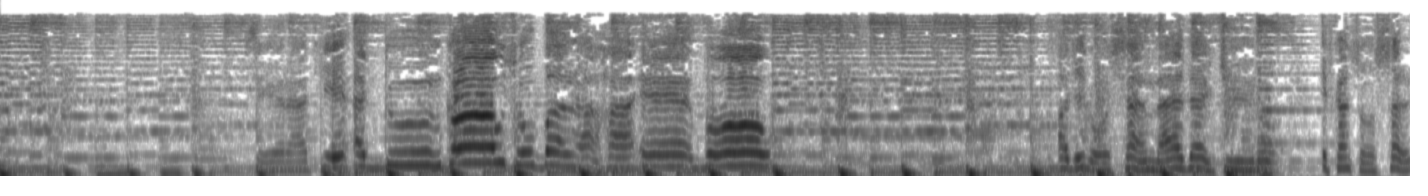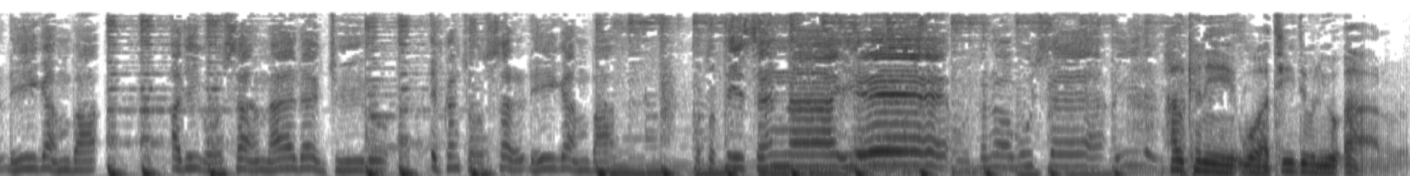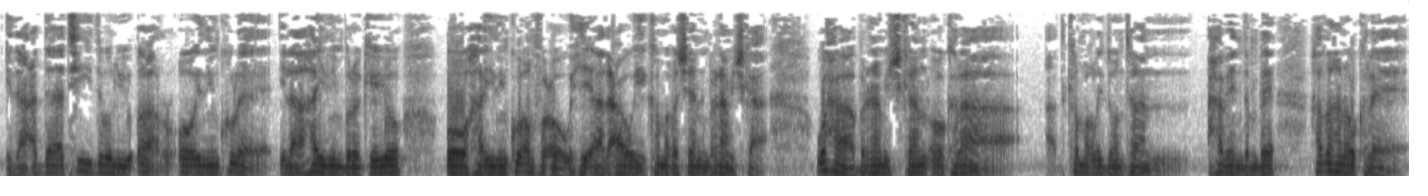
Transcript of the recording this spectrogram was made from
siraadkii adduunkow subanaha eebow. Adigoo samada jiro ifkan soo saldhiganba adigoo samada jiro ifkan soo saldhiganba halkani waa t w r idaacadda t w r oo idinku leh ilaa ha idin barakeeyo oo ha idinku anfaco wixii aad caawi ka maqasheen barnaamijka. Waxaa barnaamijkan oo kalea aad ka maqli doontaan habeen dambe hadahan oo kale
